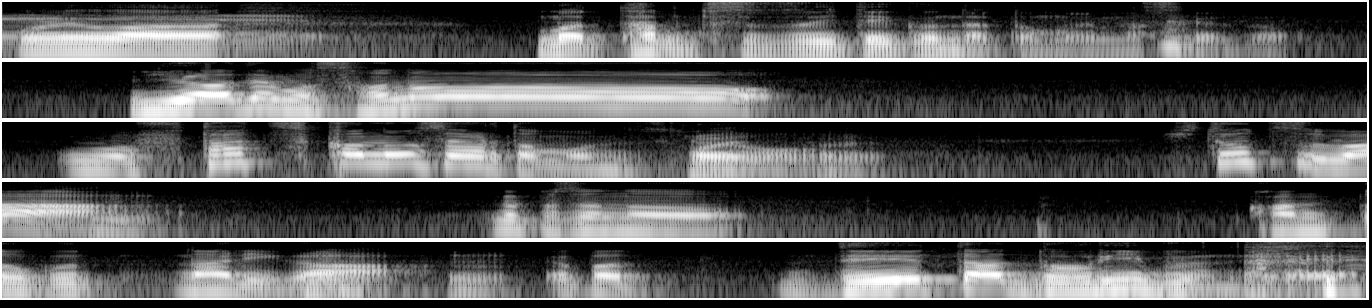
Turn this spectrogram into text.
えこれはまあ多分続いていくんだと思いますけど。いやでもそのもう2つ可能性あると思うんですけど、はいはい。一つは、うん。やっぱその監督なりが、うんうん。やっぱデータドリブンで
